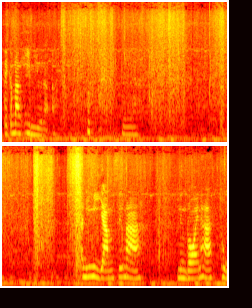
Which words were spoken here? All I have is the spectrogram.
แต่กำลังอิ่มอยู่นะนี่นะอันนี้มียำซื้อมาหนึ่งร้อยนะคะ ถุง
